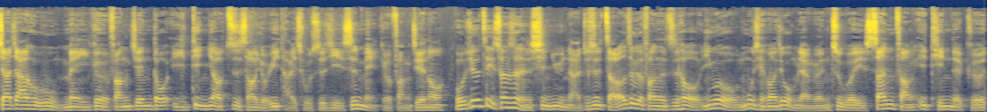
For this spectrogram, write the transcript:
家家户户每个房间都一定要至少有一台厨师机，是每个房间哦。我觉得自己算是很幸运啊，就是找到这个房子之后，因为我们目前房间我们两个人住而已，三房一厅的格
